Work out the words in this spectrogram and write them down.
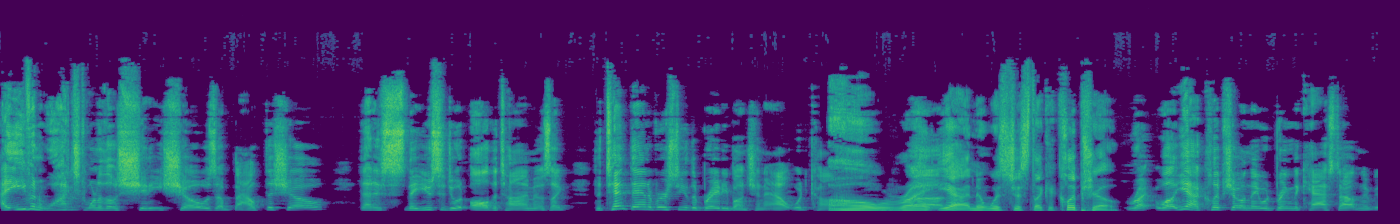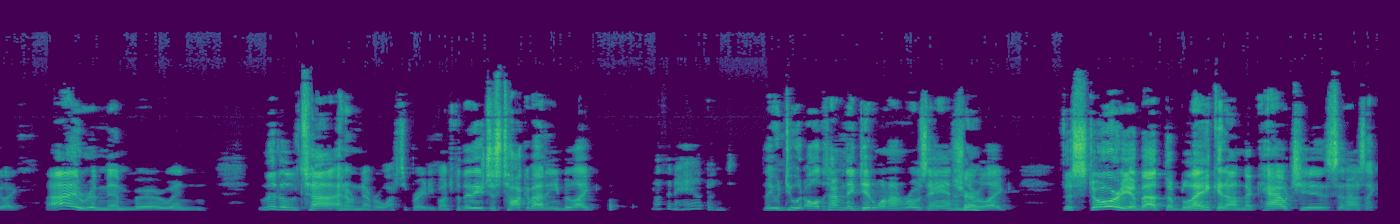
I even watched one of those shitty shows about the show that is they used to do it all the time. It was like the 10th anniversary of the Brady Bunch, and out would come. Oh right, Uh, yeah, and it was just like a clip show. Right. Well, yeah, a clip show, and they would bring the cast out, and they'd be like, "I remember when little time." I don't never watch the Brady Bunch, but they just talk about it, and you'd be like, "Nothing happened." They would do it all the time, and they did one on Roseanne, and Sure. they were like, "The story about the blanket on the couch is," and I was like,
